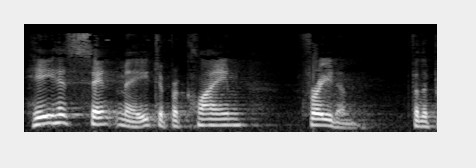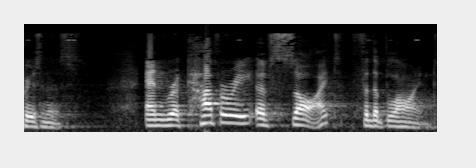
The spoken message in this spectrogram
He has sent me to proclaim freedom for the prisoners and recovery of sight for the blind,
